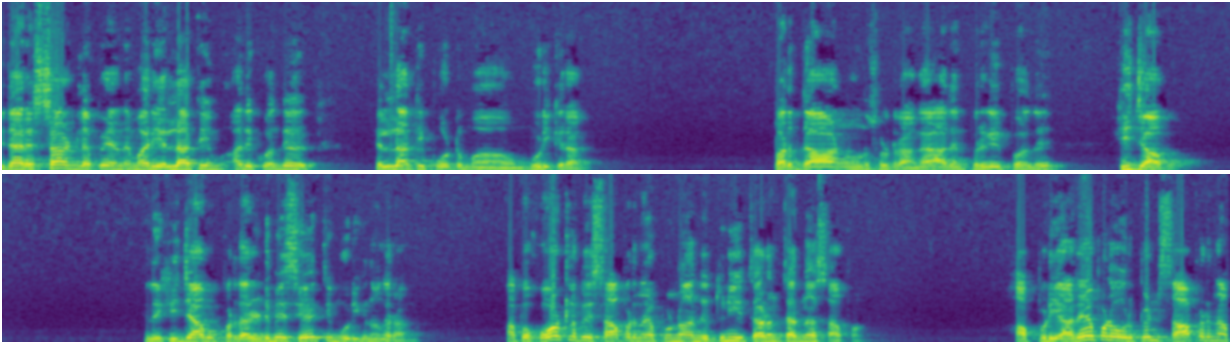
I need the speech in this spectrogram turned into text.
இதான் ரெஸ்டாரண்ட்டில் போய் அந்த மாதிரி எல்லாத்தையும் அதுக்கு வந்து எல்லாத்தையும் போட்டு முடிக்கிறாங்க. பர்தான்னு ஒன்று சொல்கிறாங்க அதன் பிறகு இப்போ வந்து ஹிஜாபு. இந்த ஹிஜாபு பர்தா ரெண்டுமே சேர்த்து முடிக்கணுங்கிறாங்க. அப்போ ஹோட்டலில் போய் சாப்பிட்றது என்ன பண்ணும் அந்த துணியை திறந்து திறந்து தான் சாப்பிடணும். அப்படி அதே போல் ஒரு பெண் சாப்பிட்றதுனா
